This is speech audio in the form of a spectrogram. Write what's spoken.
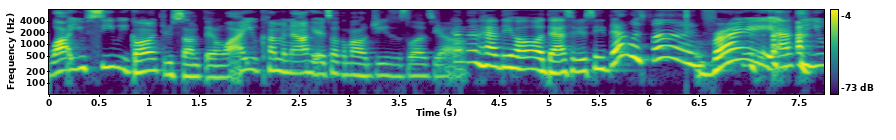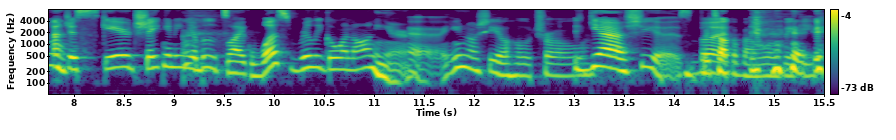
why you see we going through something? Why are you coming out here talking about Jesus loves y'all? and then have the whole audacity to say that was fun. Right after you were just scared, shaking in your boots. Like, what's really going on here? Uh, you know she a whole troll. Yeah, she is. We But talk about Vicky.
